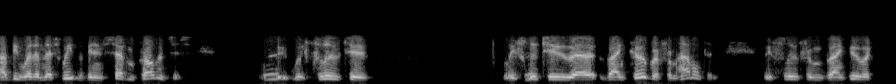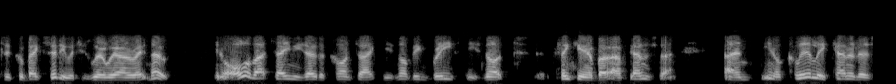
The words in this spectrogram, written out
I've been with him this week. We've been in seven provinces. We, flew to we flew to uh, Vancouver from Hamilton. We flew from Vancouver to Quebec City, which is where we are right now. You know, all of that time he's out of contact. He's not being briefed. He's not thinking about Afghanistan. And you know, clearly Canada's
